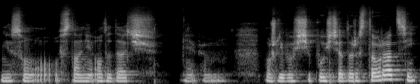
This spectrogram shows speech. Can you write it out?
nie są w stanie oddać, nie wiem, możliwości pójścia do restauracji.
